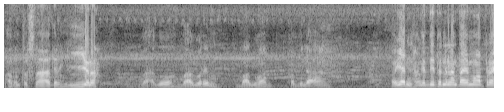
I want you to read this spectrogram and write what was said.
Bagong tools natin. Iyon na. Bago, oh. bago rin. Bago hub. Kabilaan. O yan, hanggang dito na lang tayo mga pre.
